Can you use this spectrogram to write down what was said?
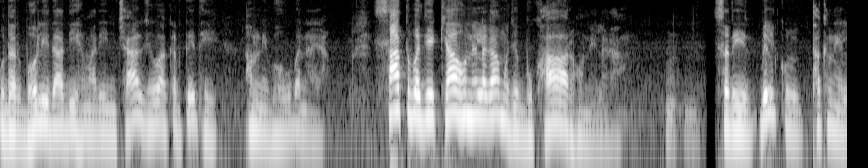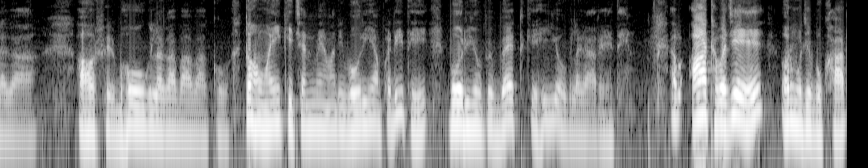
उधर भोली दादी हमारी इंचार्ज हुआ करती थी। हमने भोग बनाया। सात बजे क्या होने लगा? मुझे बुखार होने लगा। शरीर बिल्कुल थकने लगा और फिर भोग लगा बाबा को। तो हम वहीं किचन में हमारी बोरियाँ पड़ी थी, बोरियों पे बैठ के ही योग लगा रहे थे। अब आठ बजे और मुझे बुखार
